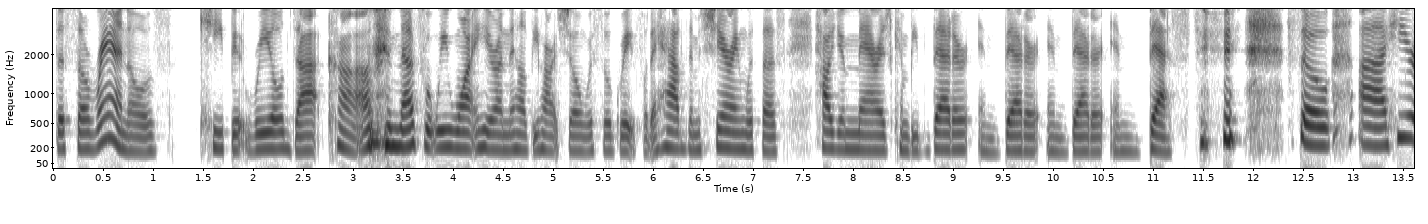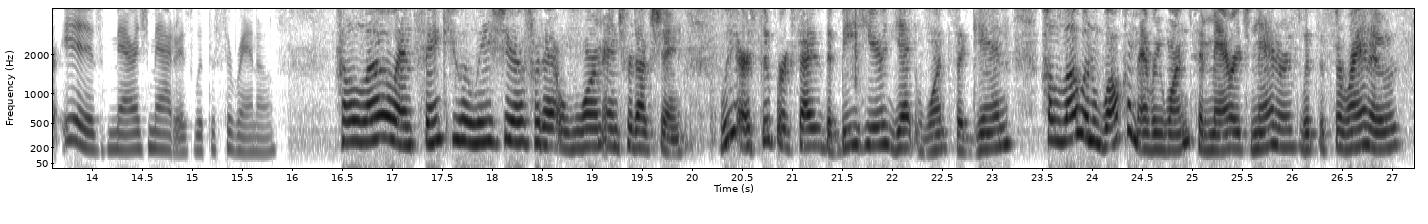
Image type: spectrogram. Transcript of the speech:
the Serranos keepitreal.com and that's what we want here on the healthy heart show and we're so grateful to have them sharing with us how your marriage can be better and better and better and best so uh, here is marriage matters with the serranos Hello, and thank you, Alishia, for that warm introduction. We are super excited to be here yet once again. Hello, and welcome everyone to Marriage Matters with the Serranos.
